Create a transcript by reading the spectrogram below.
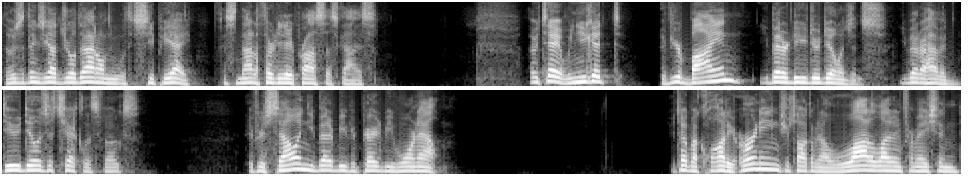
Those are things you got to drill down on with CPA. It's not a 30 day process, guys. Let me tell you, when you get, if you're buying, you better do your due diligence. You better have a due diligence checklist, folks. If you're selling, you better be prepared to be worn out. You're talking about quality earnings. You're talking about a lot, a lot of information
